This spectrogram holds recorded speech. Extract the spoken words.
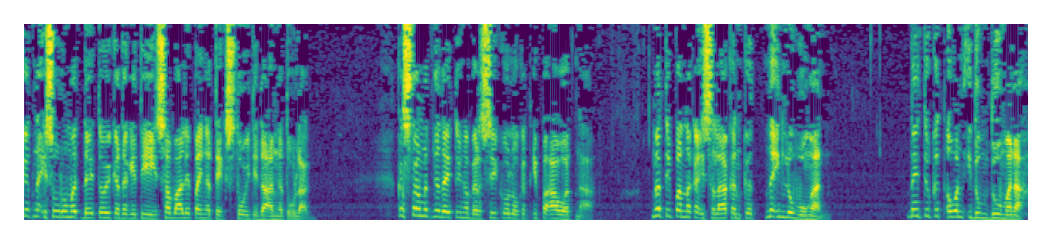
Kat na isurumat daytoy kadagiti sabali pay nga teksto iti daan nga tulag. Kastamat nga daytoy nga bersikulo kat ipaawat na, nga ti panakaisalakan kat na inlubungan. Daytoy kat awan idumduma na,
